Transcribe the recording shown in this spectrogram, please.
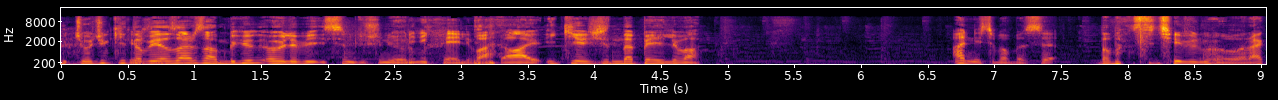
Çocuk kitabı Gözüm. yazarsan bir gün öyle bir isim düşünüyorum. Minik pehlivan. Hayır 2 yaşında pehlivan. Annesi babası, babası çevirmen olarak,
